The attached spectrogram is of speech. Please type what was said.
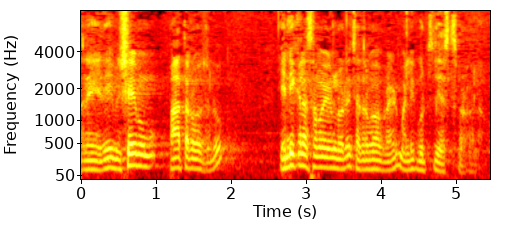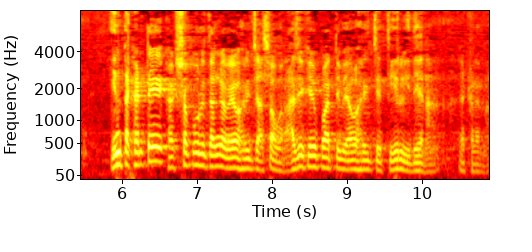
అనేది విషయం పాత రోజులు. ఎన్నికల సమయంలోనే చంద్రబాబు నాయుడు మళ్ళీ గుర్తు చేస్తున్నాడు వాళ్ళకు. ఇంతకంటే కక్షపూరితంగా వ్యవహరించే అసలు ఒక రాజకీయ పార్టీ వ్యవహరించే తీరు ఇదేనా? ఎక్కడన్నా.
